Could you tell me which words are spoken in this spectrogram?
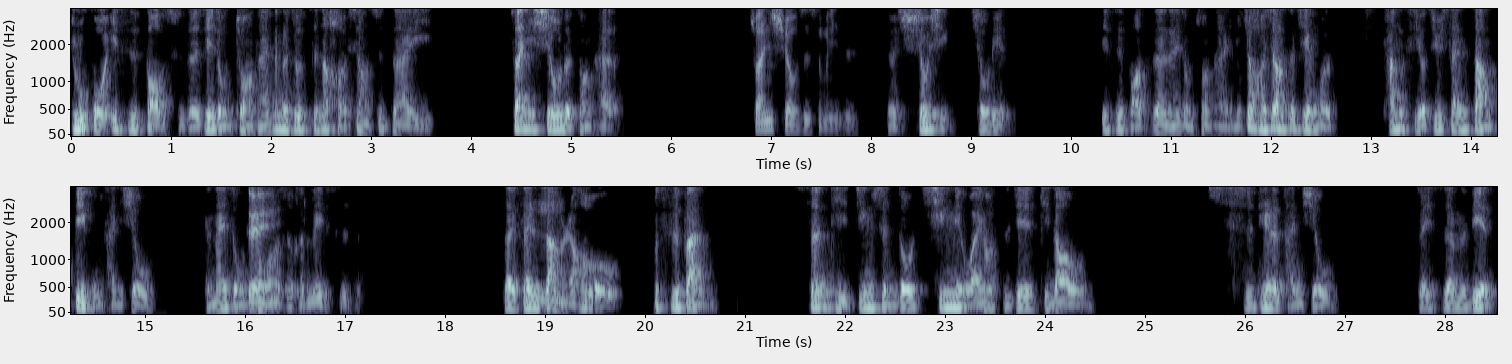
如果一直保持着这种状态，那个就真的好像是在。专修的状态了。专修是什么意思？呃，修行、修炼，一直保持在那一种状态里面，就好像之前我长期有去山上辟谷禅修的那一种状况是很类似的。在山上，然后不吃饭，身体精神都清理完以后，直接进到十天的禅修，所以一直在那练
